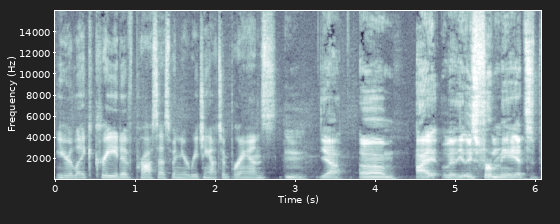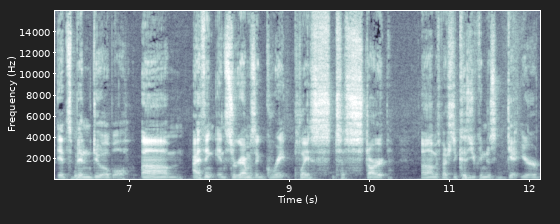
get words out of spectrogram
your like creative process when you're reaching out to brands? Yeah. Um I at least for me it's it's been doable. Um I think Instagram is a great place to start. Um, especially because you can just get your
